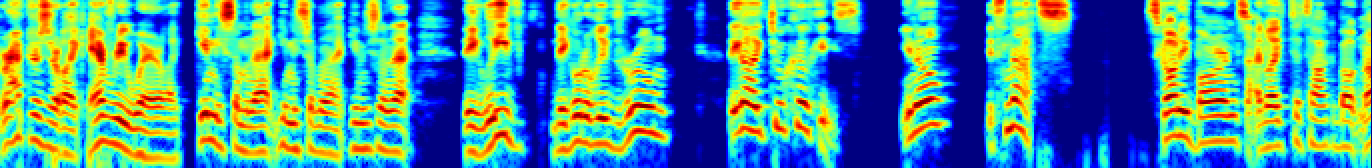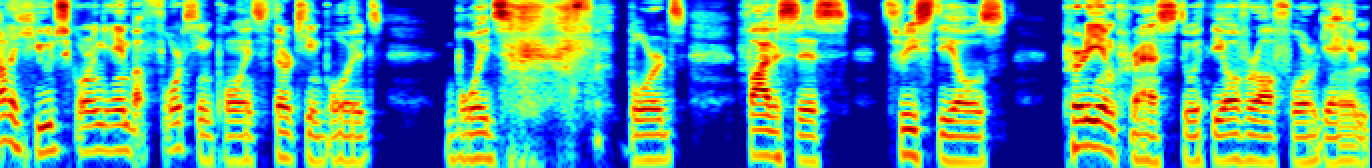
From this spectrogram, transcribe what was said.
The Raptors are like everywhere. Like, give me some of that. Give me some of that. Give me some of that. They leave. They go to leave the room. They got like two cookies. You know, it's nuts. Scottie Barnes, I'd like to talk about not a huge scoring game, but 14 points, 13 boards, Boyd's boards, five assists, three steals. Pretty impressed with the overall floor game.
